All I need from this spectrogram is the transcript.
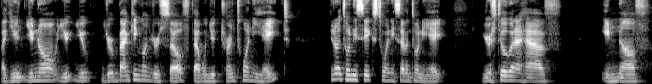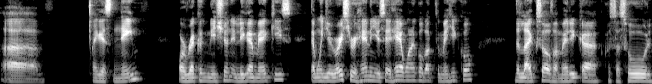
Like you, you know, you you you're banking on yourself that when you turn 28, you know, 26, 27, 28, you're still gonna have enough, uh, I guess, name or recognition in Liga MX that when you raise your hand and you say, "Hey, I want to go back to Mexico," the likes of America, Cruz Azul,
